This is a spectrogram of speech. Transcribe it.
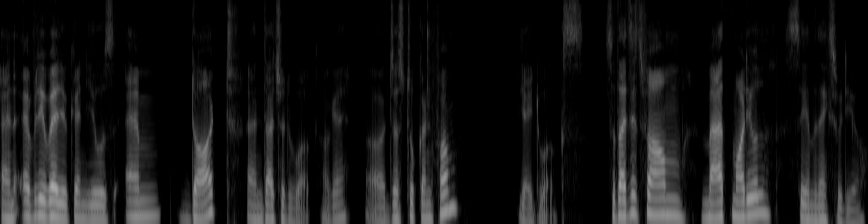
and everywhere you can use m dot and that should work okay? Uh, just to confirm yeah it works. So that's it from math module. See you in the next video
